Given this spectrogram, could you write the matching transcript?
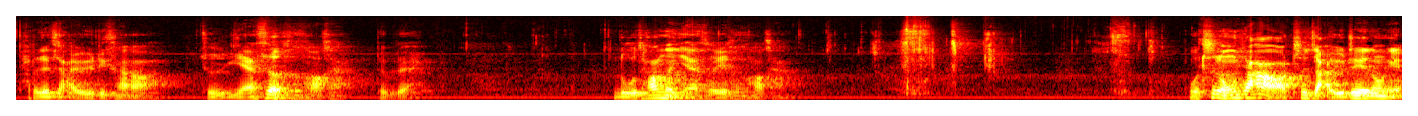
它这个甲鱼，你看啊，就是颜色很好看，对不对？卤汤的颜色也很好看。我吃龙虾啊，吃甲鱼这些东西，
